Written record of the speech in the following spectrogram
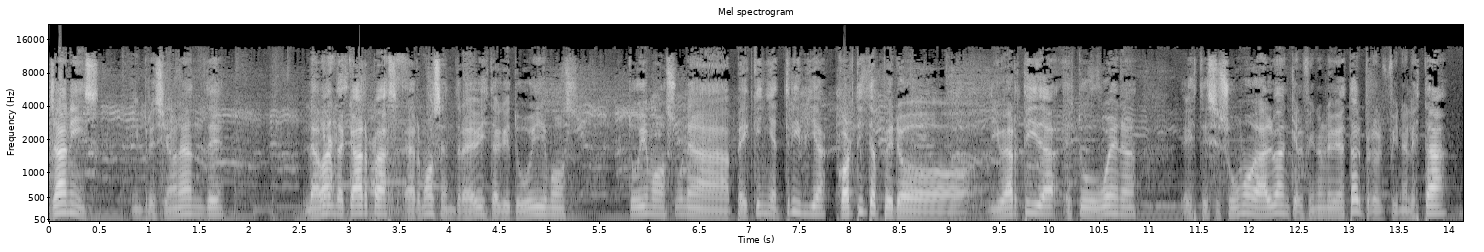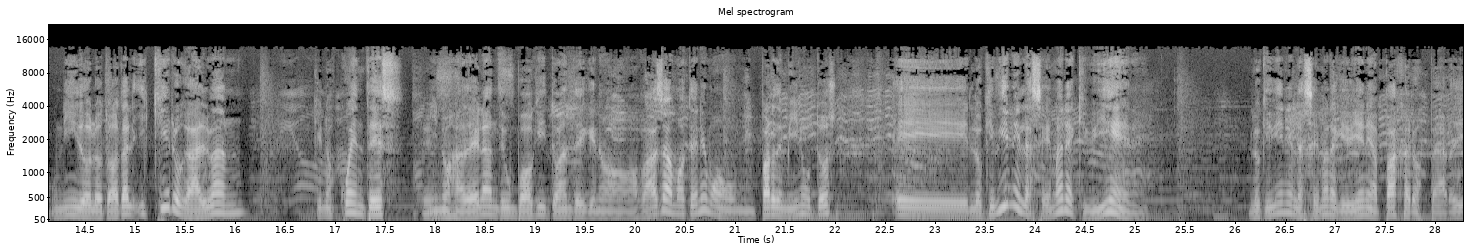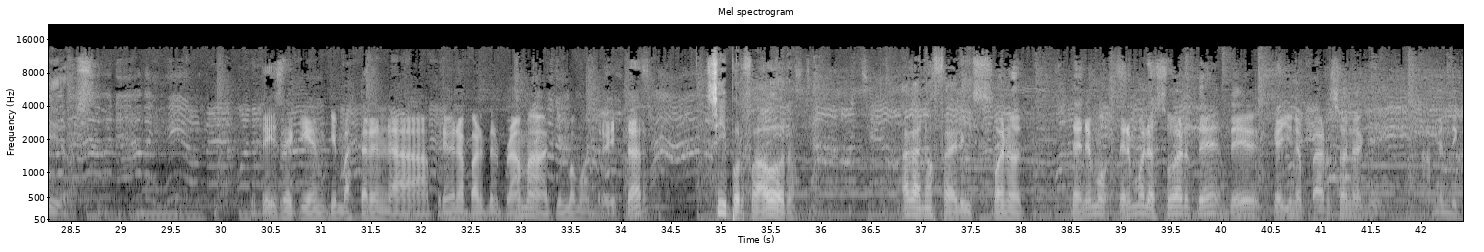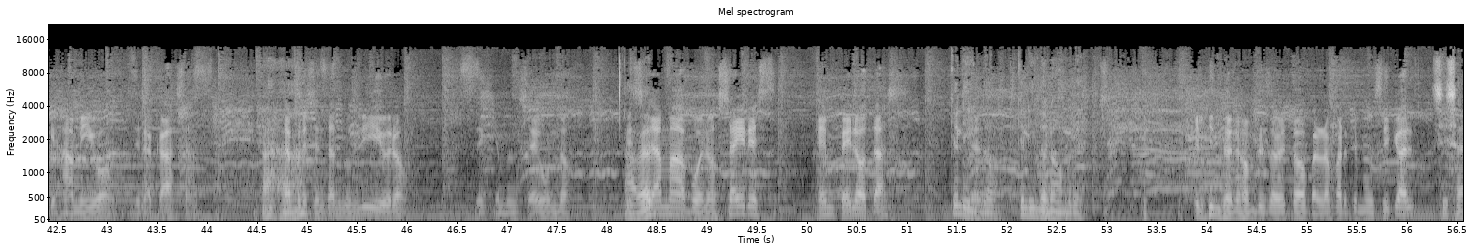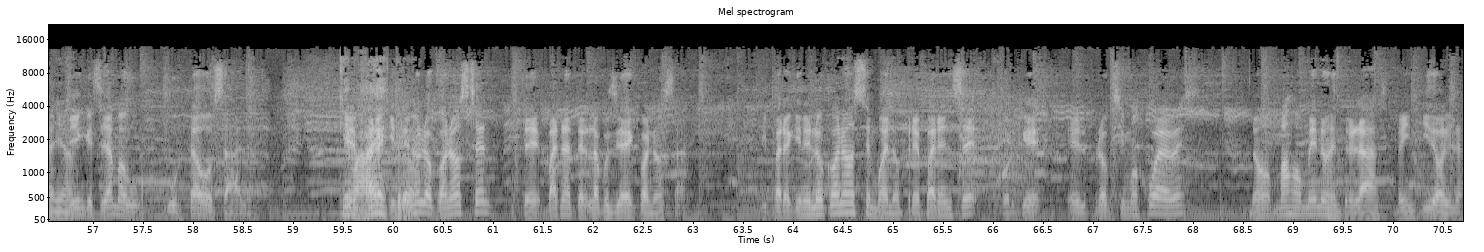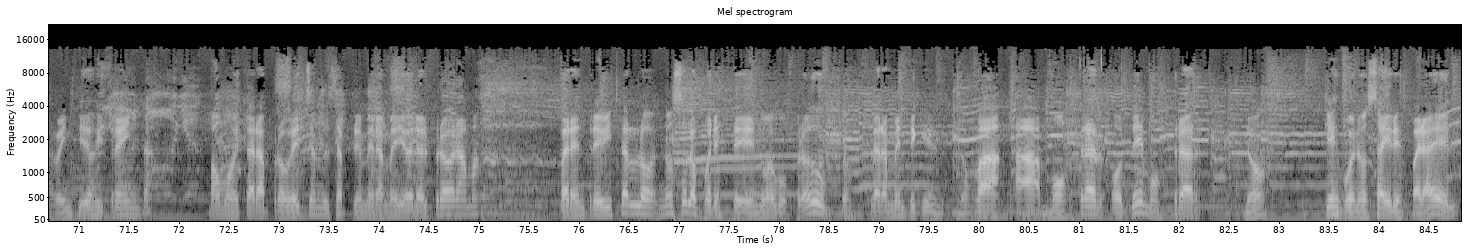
Janis, impresionante, la banda Carpas, hermosa entrevista que tuvimos, tuvimos una pequeña trivia, cortita pero divertida, estuvo buena. Este, se sumó Galván, que al final no iba a estar, pero al final está, un ídolo total. Y quiero, Galván, que nos cuentes y nos adelante un poquito antes de que nos vayamos. Tenemos un par de minutos. Eh, lo que viene la semana que viene. Lo que viene la semana que viene a Pájaros Perdidos. ¿Te dice quién, quién va a estar en la primera parte del programa? ¿A quién vamos a entrevistar? Sí, por favor. Háganos feliz. Bueno, tenemos, tenemos la suerte de que hay una persona que, amén de que es amigo de la casa, está presentando un libro déjenme un segundo, que se llama Buenos Aires en pelotas. Qué lindo, qué lindo nombre. qué lindo nombre, sobre todo para la parte musical. Sí, señor. Bien, que se llama Gustavo Sala. Qué maestro. Para quienes no lo conocen, van a tener la posibilidad de conocer. Y para quienes lo conocen, bueno, prepárense porque el próximo jueves ¿no? Más o menos entre las 22 y las 22 y 30 vamos a estar aprovechando esa primera media hora del programa para entrevistarlo no solo por este nuevo producto, claramente que nos va a mostrar o demostrar, ¿no? qué es Buenos Aires para él,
